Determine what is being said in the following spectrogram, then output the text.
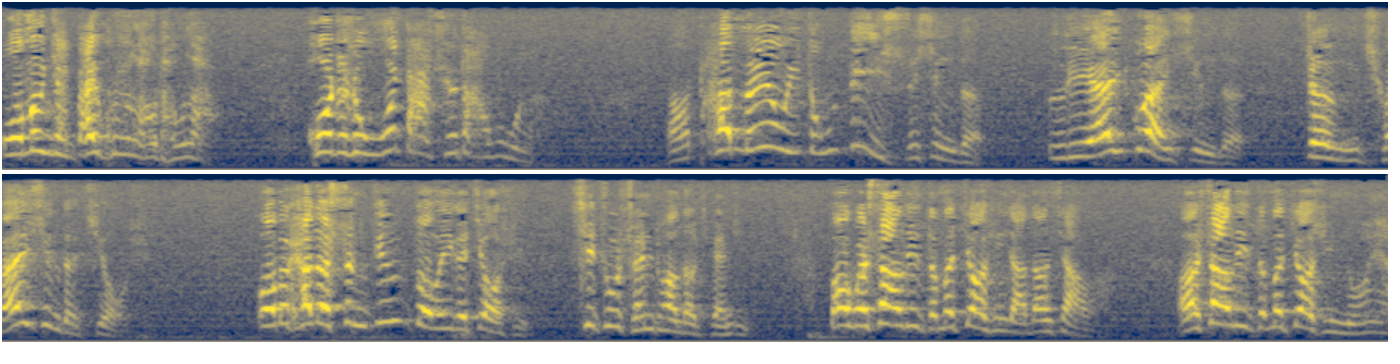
我梦见白胡子老头了，或者是我大彻大悟了。啊，他没有一种历史性的、连贯性的、整全性的教训。我们看到圣经作为一个教训，起初神创造天地，包括上帝怎么教训亚当夏娃，啊，上帝怎么教训挪亚，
